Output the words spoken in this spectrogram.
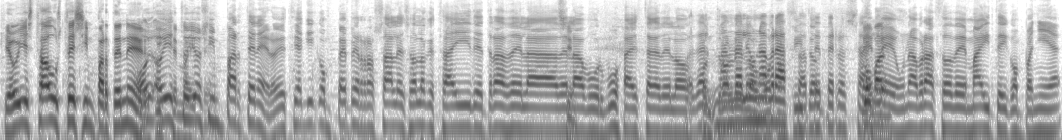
Que hoy está usted sin partener. Hoy, estoy yo sin partener, hoy estoy aquí con Pepe Rosales, solo que está ahí detrás de la, de Sí. la burbuja esta de los Pues controles, mándale un abrazo a. Pepe Rosales. Pepe, un abrazo de Maite y compañía.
